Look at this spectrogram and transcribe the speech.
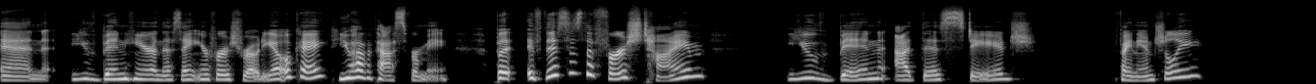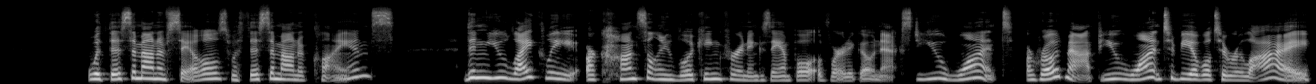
and you've been here and this ain't your first rodeo, okay, you have a pass for me. But if this is the first time you've been at this stage financially, with this amount of sales, with this amount of clients, then you likely are constantly looking for an example of where to go next. You want a roadmap. You want to be able to rely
